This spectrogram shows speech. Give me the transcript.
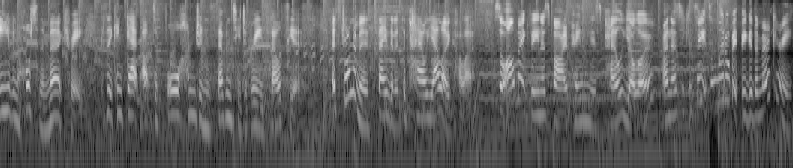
even hotter than Mercury because it can get up to 470 degrees Celsius. Astronomers say that it's a pale yellow colour. So I'll make Venus by painting this pale yellow, and as you can see, it's a little bit bigger than Mercury.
